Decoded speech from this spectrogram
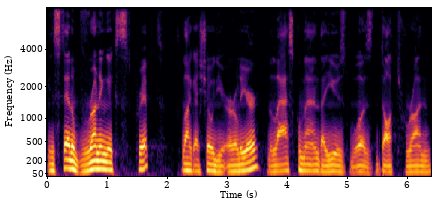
Instead of running a script, like I showed you earlier, the last command I used was dot run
